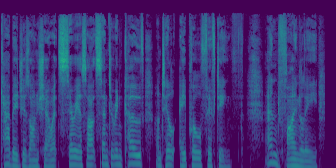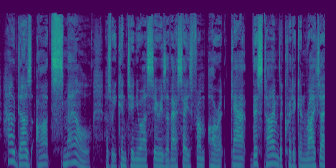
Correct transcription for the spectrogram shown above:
Cabbage is on show at Sirius Arts Centre in Cobh until April 15th. And finally, how does art smell? As we continue our series of essays from Orit Gat, this time the critic and writer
